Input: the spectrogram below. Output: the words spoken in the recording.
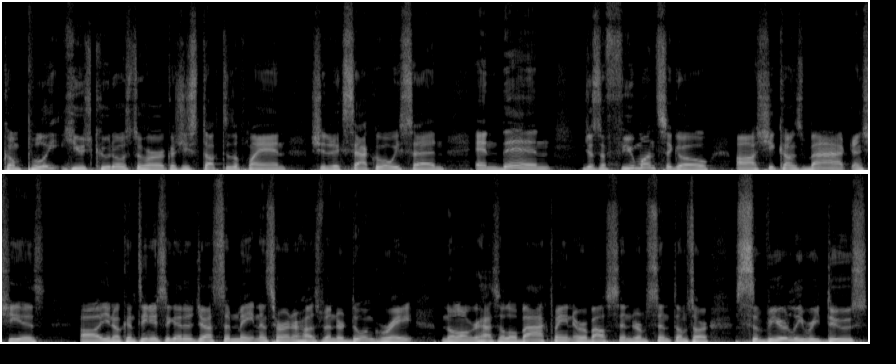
complete huge kudos to her because she stuck to the plan. She did exactly what we said. And then just a few months ago, uh, she comes back and she is uh, you know, continues to get adjusted maintenance. Her and her husband are doing great. No longer has a low back pain. Irritable syndrome symptoms are severely reduced.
